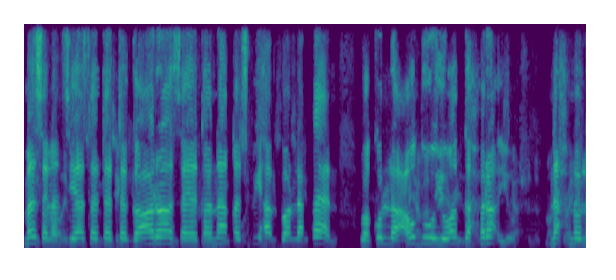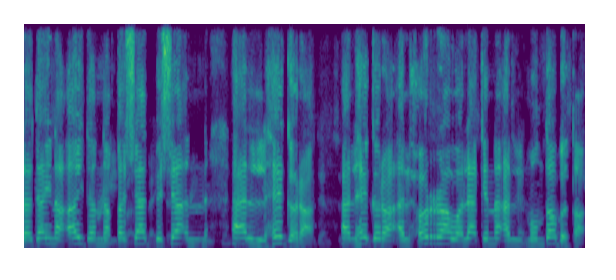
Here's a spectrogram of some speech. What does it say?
مثلا سياسة التجارة سيتناقش فيها البرلمان. وكل عضو يوضح رأيه. نحن لدينا أيضا نقاشات بشأن الهجرة. الهجرة الحرة. ولكن المنضبطة.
